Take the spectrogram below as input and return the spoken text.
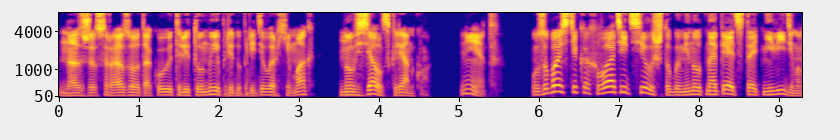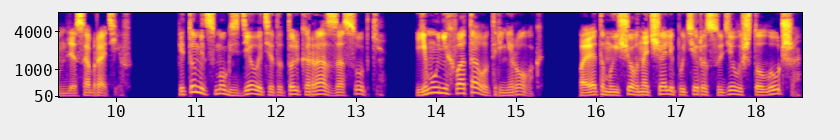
«Нас же сразу атакуют летуны», — предупредил Архимаг, но взял склянку. «Нет, у Зубастика хватит сил, чтобы минут на пять стать невидимым для собратьев. Питомец смог сделать это только раз за сутки. Ему не хватало тренировок. поэтому еще в начале пути рассудил, что лучше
